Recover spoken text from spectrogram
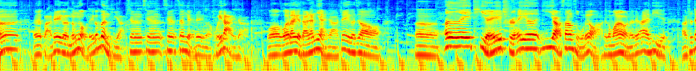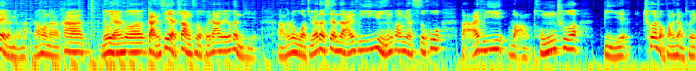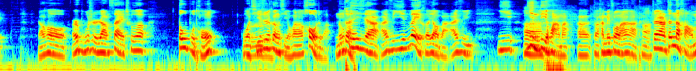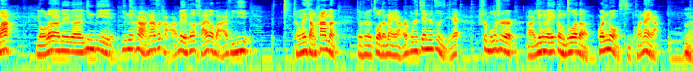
呃把这个能有这个问题啊，先先先先给这个回答一下，我我来给大家念一下，这个叫嗯 N A T H A N 一二三四五六啊，这个网友的这个 ID。啊，是这个名字。然后呢，他留言说感谢上次回答的这个问题。啊，他说我觉得现在 F 一运营方面似乎把 F 一往同车比车手方向推，然后而不是让赛车都不同。我其实更喜欢后者。能分析一下 F 一为何要把 F 一印地化吗？呃，都还没说完啊。这样真的好吗？有了这个印地、印地卡、纳斯卡，为何还要把 F 一成为像他们就是做的那样，而不是坚持自己？是不是啊？因为更多的观众喜欢那样。嗯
